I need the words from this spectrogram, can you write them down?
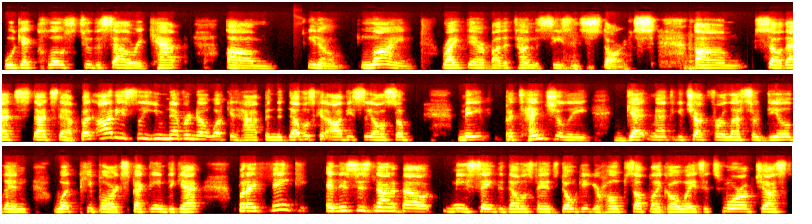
we'll get close to the salary cap. Um, you know line right there by the time the season starts. Um so that's that's that. But obviously you never know what could happen. The devils could obviously also may potentially get Matthew Tkachuk for a lesser deal than what people are expecting him to get. But i think and this is not about me saying to devils fans don't get your hopes up like always. It's more of just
